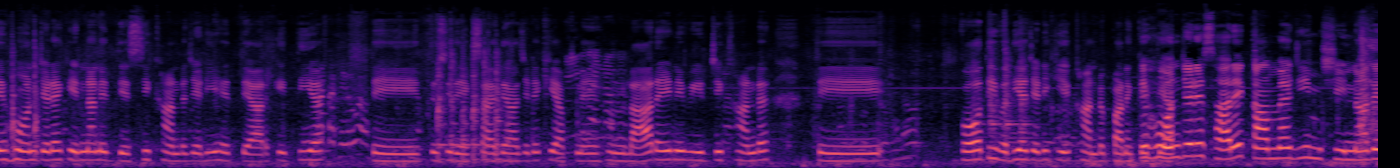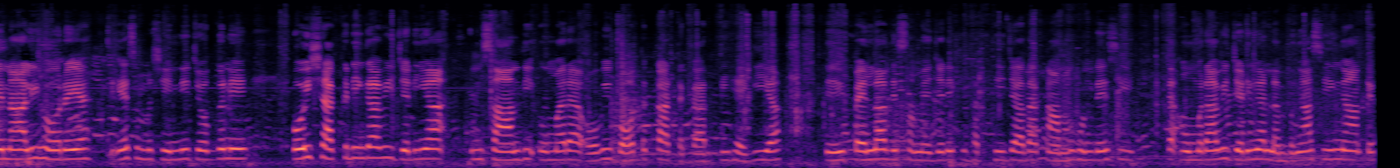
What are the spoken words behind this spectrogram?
ਤੇ ਹੁਣ ਜਿਹੜਾ ਕਿ ਇਹਨਾਂ ਨੇ ਦੇਸੀ ਖੰਡ ਜਿਹੜੀ ਇਹ ਤਿਆਰ ਕੀਤੀ ਆ, ਤੇ ਤੁਸੀਂ ਦੇਖ ਸਕਦੇ ਆ ਜਿਹੜੇ ਕਿ ਆਪਣੇ ਹੁਣ ਲਾ ਰਹੇ ਨੇ ਵੀਰ ਜੀ ਖੰਡ, ਤੇ ਬਹੁਤ ਹੀ ਵਧੀਆ ਜਿਹੜੀ ਕਿ ਇਹ ਖੰਡ ਬਣ ਕੇ ਤੇ ਹੁਣ ਜਿਹੜੇ ਸਾਰੇ ਕੰਮ ਹੈ ਜੀ ਮਸ਼ੀਨਾਂ ਦੇ ਨਾਲ ਹੀ ਹੋ ਰਹੇ ਆ ਇਸ ਮਸ਼ੀਨੀ ਯੁੱਗ ਨੇ ਕੋਈ ਸ਼ੱਕ ਨਹੀਂਗਾ ਵੀ ਜਿਹੜੀਆਂ ਇਨਸਾਨ ਦੀ ਉਮਰ ਹੈ ਉਹ ਵੀ ਬਹੁਤ ਘੱਟ ਕਰਤੀ ਹੈਗੀ ਆ। ਤੇ ਪਹਿਲਾਂ ਦੇ ਸਮੇਂ ਜਿਹੜੇ ਕਿ ਹੱਥੀ ਜ਼ਿਆਦਾ ਕੰਮ ਹੁੰਦੇ ਸੀ ਤਾਂ ਉਮਰਾਂ ਵੀ ਜਿਹੜੀਆਂ ਲੰਬੀਆਂ ਸੀਗੀਆਂ ਤੇ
